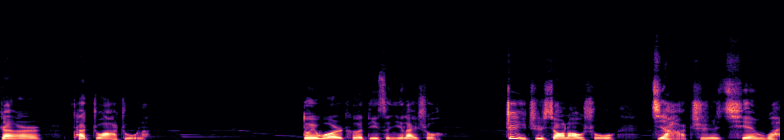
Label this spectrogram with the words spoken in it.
然而他抓住了。对沃尔特·迪斯尼来说，这只小老鼠价值千万。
